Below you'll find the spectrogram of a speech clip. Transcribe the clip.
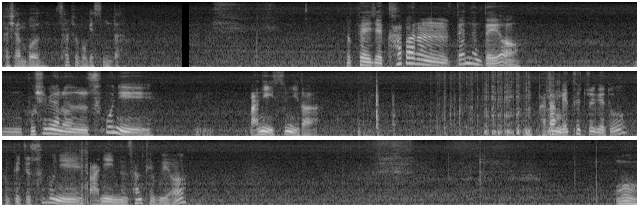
다시 한번 살펴보겠습니다. 옆에 이제 카바를 뗐는데요. 음, 보시면은 수분이 많이 있습니다. 이 바닥 매트 쪽에도 이렇게 좀 수분이 많이 있는 상태고요. 오,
